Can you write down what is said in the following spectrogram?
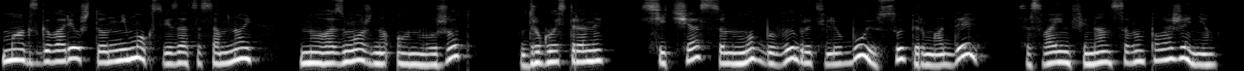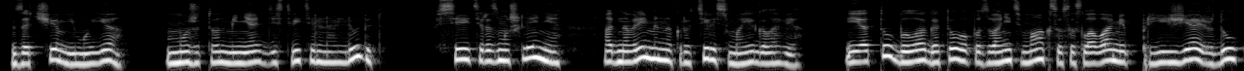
Макс говорил, что он не мог связаться со мной, но, возможно, он лжет. С другой стороны, сейчас он мог бы выбрать любую супермодель со своим финансовым положением. Зачем ему я? Может, он меня действительно любит? Все эти размышления одновременно крутились в моей голове. Я то была готова позвонить Максу со словами «приезжай, жду»,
